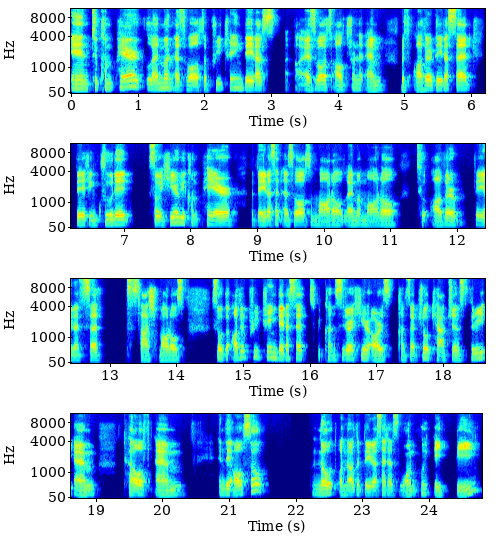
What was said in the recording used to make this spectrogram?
And to compare Lemon as well as the pre-training data, uh, as well as ALT200M with other data set, they've included, so here we compare the data set as well as the model, Lemon model to other data sets slash models. So the other pre-training data sets we consider here are conceptual captions 3M, 12M, and they also note another data set as 1.8b.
